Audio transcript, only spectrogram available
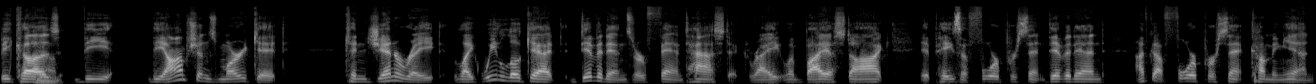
because yeah. the the options market can generate like we look at dividends are fantastic right when buy a stock it pays a 4% dividend i've got 4% coming in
